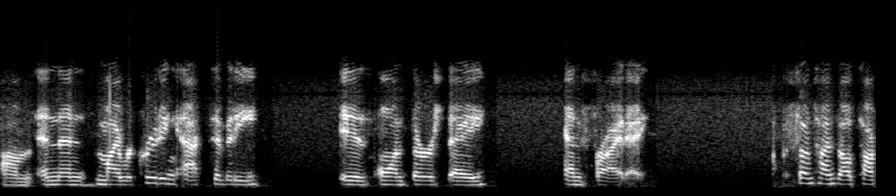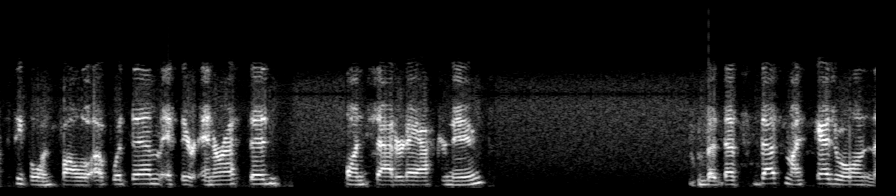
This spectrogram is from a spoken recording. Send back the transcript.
Um, and then my recruiting activity is on Thursday and Friday. Sometimes I'll talk to people and follow up with them if they're interested on Saturday afternoon. But that's that's my schedule, and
